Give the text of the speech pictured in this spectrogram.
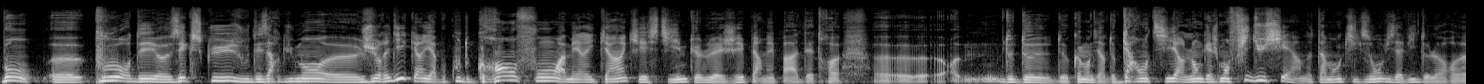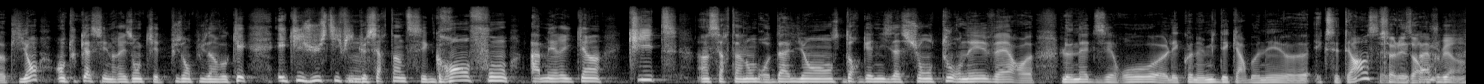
Bon, euh, pour des euh, excuses ou des arguments euh, juridiques, hein, il y a beaucoup de grands fonds américains qui estiment que l'ESG permet pas d'être, euh, de, de- de- comment dire, de garantir l'engagement fiduciaire, notamment qu'ils ont vis-à-vis de leurs clients. En tout cas, c'est une raison qui est de plus en plus invoquée et qui justifie que certains de ces grands fonds américains quittent un certain nombre d'alliances, d'organisations tournées vers le net zéro, l'économie décarbonée, etc. Ça les même- arrange bien. hein.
